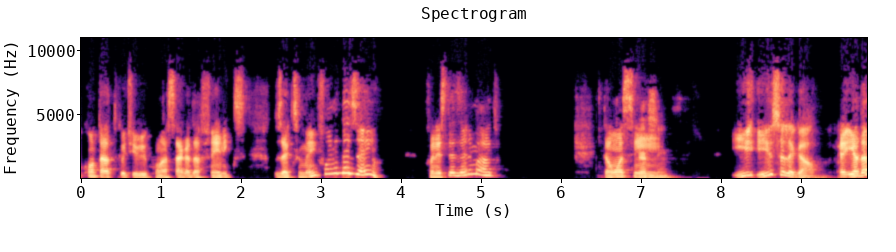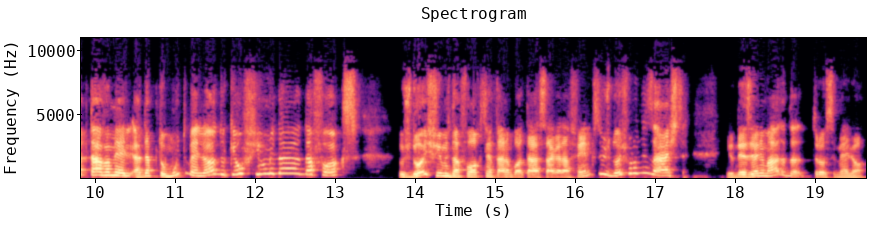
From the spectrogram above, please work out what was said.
contato que eu tive com a saga da Fênix dos X-Men foi no desenho. Foi nesse desenho animado. Então, assim. É assim. E isso é legal. É, e adaptava adaptou muito melhor do que o filme da, da Fox. Os dois filmes da Fox tentaram botar a saga da Fênix e os dois foram um desastre. E o desenho animado trouxe melhor.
